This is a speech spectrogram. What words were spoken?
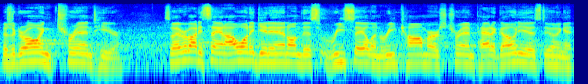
There's a growing trend here. So everybody's saying, I want to get in on this resale and re-commerce trend. Patagonia is doing it.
